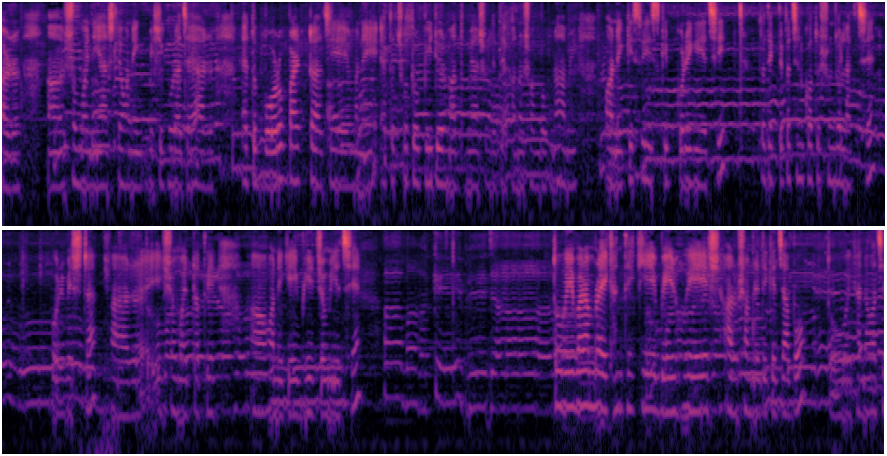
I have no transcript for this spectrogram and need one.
আর সময় নিয়ে আসলে অনেক বেশি ঘোরা যায়। আর এত বড় পার্কটা যে মানে এত ছোট ভিডিওর মাধ্যমে আসলে দেখানো সম্ভব না। আমি অনেক কিছুই স্কিপ করে গিয়েছি। তো দেখতে পাচ্ছেন কত সুন্দর লাগছে। পরিবেশটা আর এই সময়টাতে অনেকেই ভিড় জমিয়েছে। তো এবার আমরা এখান থেকে বের হয়ে আরও সামনের দিকে যাব। তো এখানেও আছে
